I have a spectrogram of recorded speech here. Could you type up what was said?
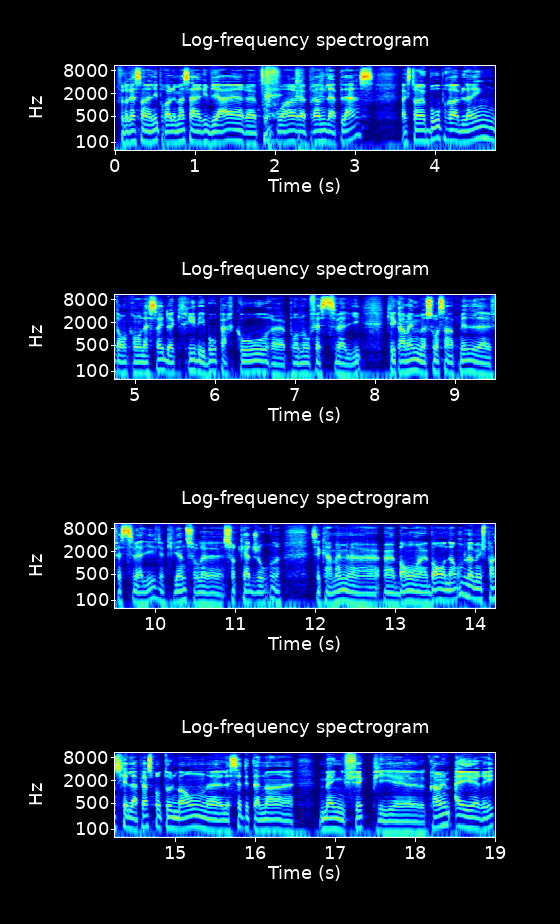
Faudrait s'en aller probablement sur la rivière euh, pour pouvoir euh, prendre la place. C'est un beau problème. Donc, on essaie de créer des beaux parcours euh, pour nos festivaliers, qui est quand même 60 000 festivaliers qui viennent sur le sur quatre jours. C'est quand même un bon un bon nombre, mais je pense qu'il y a de la place pour tout le monde. Le site est tellement magnifique, puis quand même aéré.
